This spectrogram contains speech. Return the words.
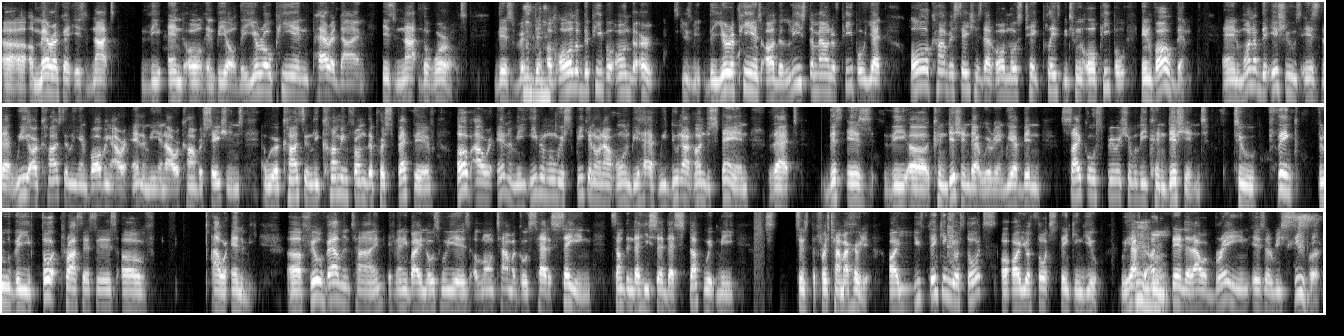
uh, America is not the end all and be all. The European paradigm is not the world. There's mm-hmm. of all of the people on the earth, excuse me, the Europeans are the least amount of people, yet all conversations that almost take place between all people involve them. And one of the issues is that we are constantly involving our enemy in our conversations, and we are constantly coming from the perspective of our enemy, even when we're speaking on our own behalf. We do not understand that this is the uh, condition that we're in. We have been psycho spiritually conditioned to think through the thought processes of our enemy. Uh, Phil Valentine, if anybody knows who he is, a long time ago had a saying, something that he said that stuck with me since the first time I heard it. Are you thinking your thoughts or are your thoughts thinking you? We have mm-hmm. to understand that our brain is a receiver.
